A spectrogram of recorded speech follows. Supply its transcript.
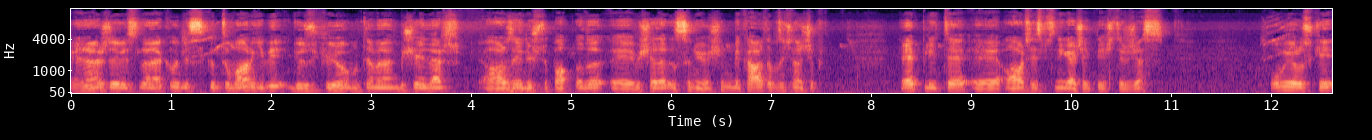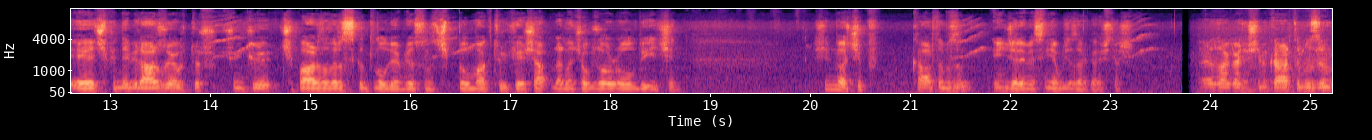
enerji devresiyle alakalı bir sıkıntı var gibi gözüküyor. Muhtemelen bir şeyler arızaya düştü, patladı, e, bir şeyler ısınıyor. Şimdi kartımızın içini açıp hep birlikte e, ağır tespitini gerçekleştireceğiz. Umuyoruz ki e, çipinde bir arıza yoktur. Çünkü çip arızaları sıkıntılı oluyor biliyorsunuz. Çip bulmak Türkiye şartlarında çok zor olduğu için. Şimdi açıp kartımızın incelemesini yapacağız arkadaşlar. Evet arkadaşlar şimdi kartımızın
